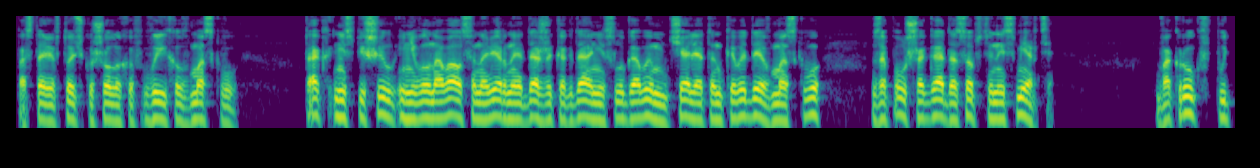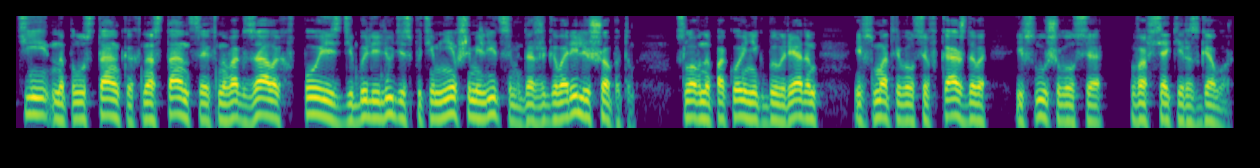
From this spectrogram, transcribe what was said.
Поставив точку, Шолохов выехал в Москву. Так не спешил и не волновался, наверное, даже когда они с Луговым мчали от НКВД в Москву за полшага до собственной смерти. Вокруг в пути, на полустанках, на станциях, на вокзалах, в поезде были люди с потемневшими лицами, даже говорили шепотом – словно покойник был рядом и всматривался в каждого и вслушивался во всякий разговор.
